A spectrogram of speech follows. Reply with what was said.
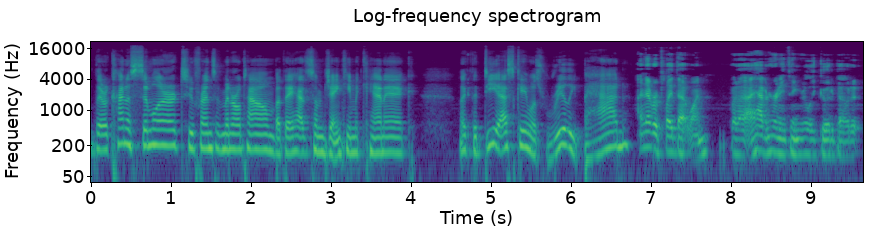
they were kind of similar to Friends of Mineral Town, but they had some janky mechanic. Like the DS game was really bad. I never played that one, but I haven't heard anything really good about it.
